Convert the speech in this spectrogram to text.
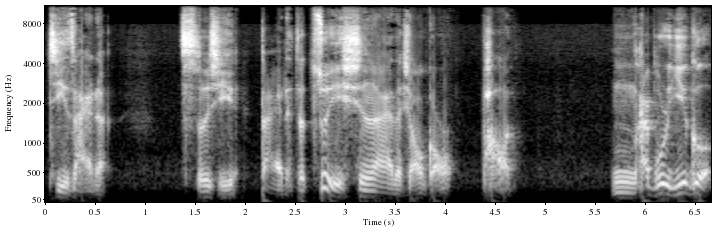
记载着，慈禧带着她最心爱的小狗跑，嗯，还不是一个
